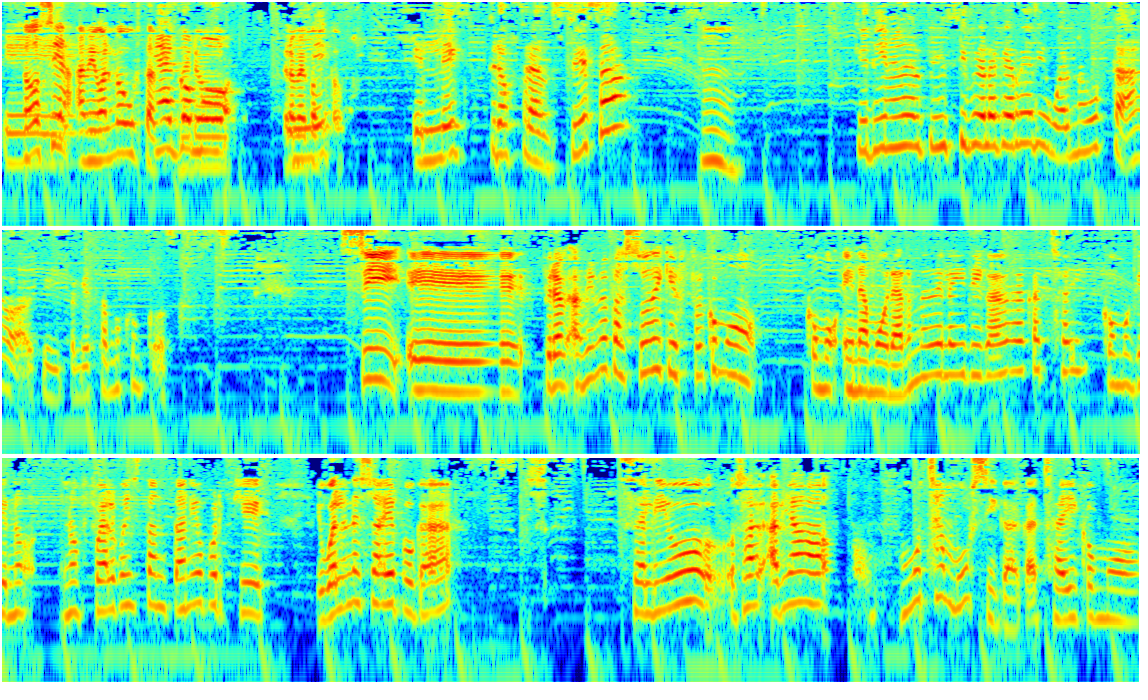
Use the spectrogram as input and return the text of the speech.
eh, no, sí, a mí igual me gusta, era como pero me costó. electro francesa Mm. que tienen al principio de la carrera, igual me gustaba. Sí, para que estamos con cosas. Sí, eh, pero a mí me pasó de que fue como, como enamorarme de Lady Gaga, ¿cachai? Como que no, no fue algo instantáneo porque igual en esa época salió, o sea, había mucha música, ¿cachai? Como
